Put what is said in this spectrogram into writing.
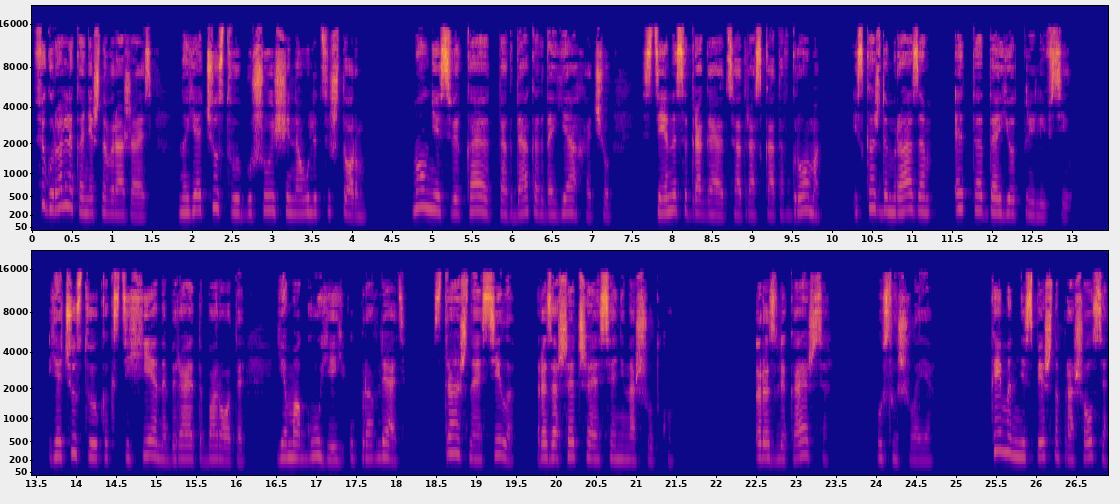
Фигурально, конечно, выражаясь, но я чувствую бушующий на улице шторм. Молнии сверкают тогда, когда я хочу, стены содрогаются от раскатов грома, и с каждым разом это дает прилив сил. Я чувствую, как стихия набирает обороты, я могу ей управлять. Страшная сила, разошедшаяся не на шутку. «Развлекаешься?» — услышала я. Кейман неспешно прошелся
